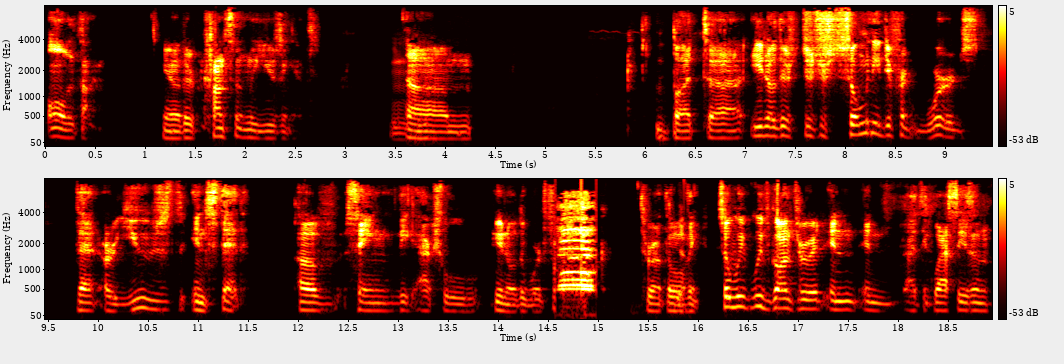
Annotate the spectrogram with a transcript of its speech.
all the time. You know, they're constantly using it. Mhm. Um, but uh, you know, there's there's just so many different words that are used instead of saying the actual, you know, the word fuck throughout the whole Yeah. thing. So we've we've gone through it in in I think last season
